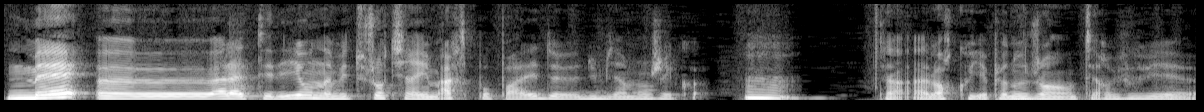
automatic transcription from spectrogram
Mais euh, à la télé, on avait toujours Thierry Marx pour parler de- du bien manger, quoi. Mm. Alors qu'il y a plein d'autres gens à interviewer, euh,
